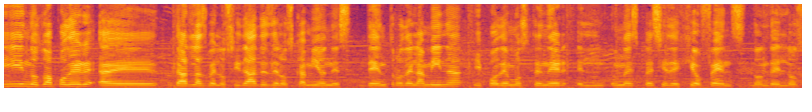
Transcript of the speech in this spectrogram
y nos va a poder eh, dar las velocidades de los camiones dentro de la mina y podemos tener una especie de geofence donde los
